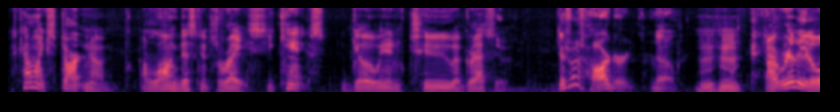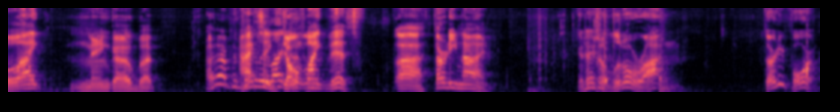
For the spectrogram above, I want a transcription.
It's kind of like starting a, a long distance race. You can't go in too aggressive. This was harder. though. No. Mhm. I really like mango, but I don't I actually like don't this like this. Uh, 39. It tastes a little rotten. 34.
